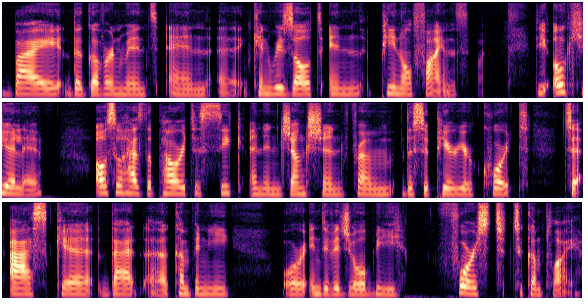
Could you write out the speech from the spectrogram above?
by the government and uh, can result in penal fines. The OQLF also has the power to seek an injunction from the Superior Court to ask uh, that a company or individual be forced to comply.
